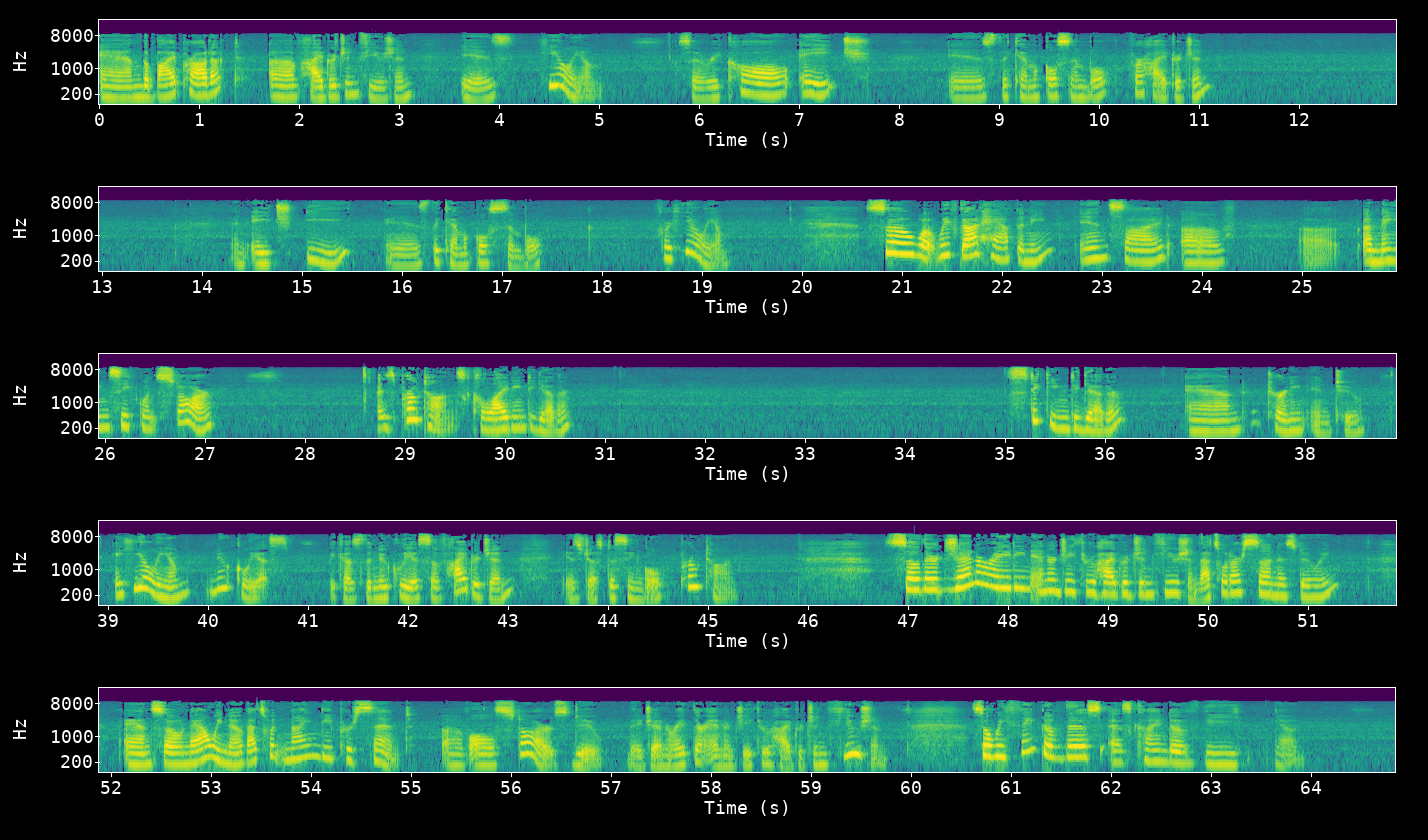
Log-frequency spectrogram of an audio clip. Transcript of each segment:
And the byproduct of hydrogen fusion is helium. So recall H is the chemical symbol for hydrogen and He is the chemical symbol for helium. So what we've got happening inside of uh, a main sequence star is protons colliding together, sticking together, and turning into a helium nucleus because the nucleus of hydrogen is just a single proton. So they're generating energy through hydrogen fusion. That's what our sun is doing. And so now we know that's what 90% of all stars do. They generate their energy through hydrogen fusion. So we think of this as kind of the you know,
